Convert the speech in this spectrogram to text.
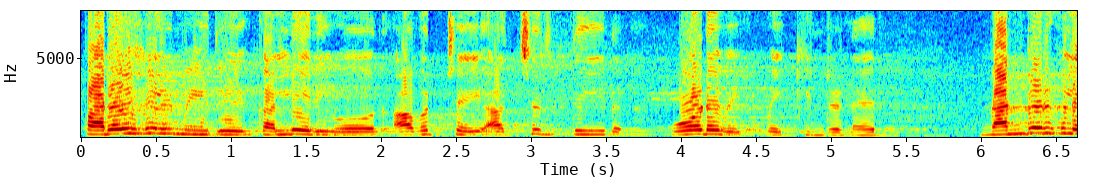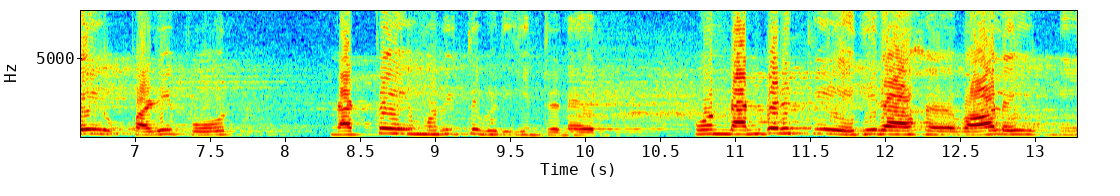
பறவைகள் மீது கல்லெறிவோர் அவற்றை அச்சுறுத்தி ஓட வை- வைக்கின்றனர். நண்பர்களை பழிப்போர் நட்பை முறித்து விடுகின்றனர். உன் நண்பருக்கு எதிராக வாளை நீ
